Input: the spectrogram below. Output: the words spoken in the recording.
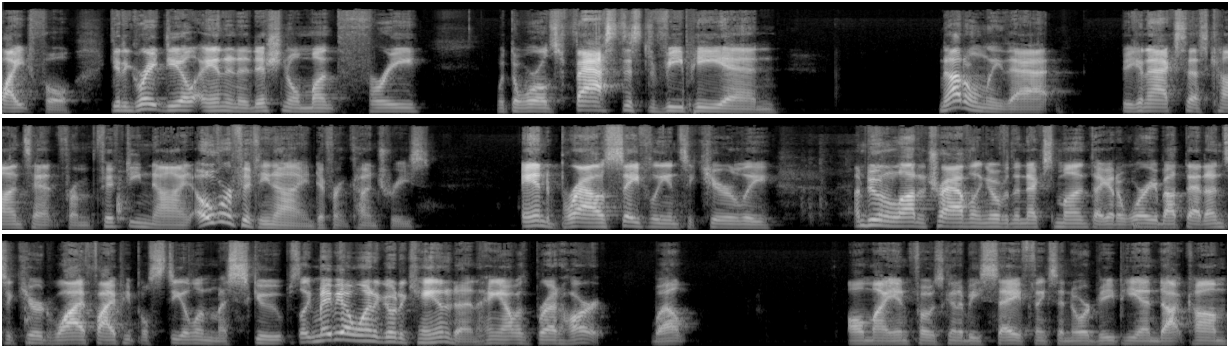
Fightful. Get a great deal and an additional month free with the world's fastest VPN. Not only that, you can access content from 59, over 59 different countries and browse safely and securely. I'm doing a lot of traveling over the next month. I got to worry about that unsecured Wi Fi, people stealing my scoops. Like maybe I want to go to Canada and hang out with Bret Hart. Well, all my info is going to be safe. Thanks to nordvpn.com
